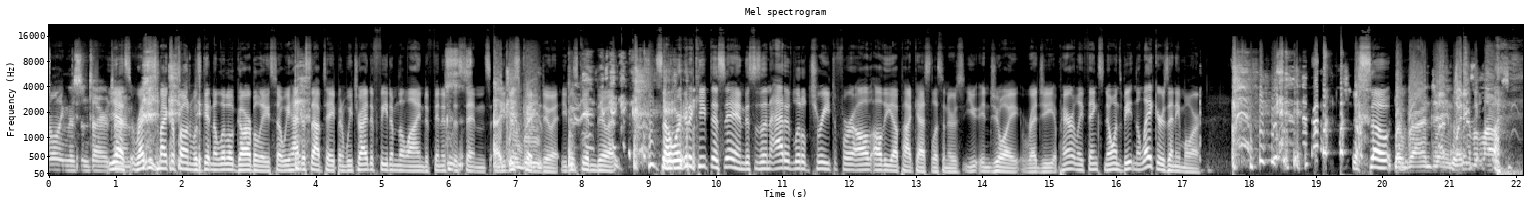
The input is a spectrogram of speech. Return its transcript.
rolling this entire time. Yes, Regi's microphone was getting a little garbly, so we had to stop tape, and we tried to feed him the line to finish the sentence, and I he just can't couldn't do it. He just couldn't do it. so we're gonna keep this in. This is an added little treat for all all the uh, podcast listeners. You enjoy Regi. Apparently thinks no one's beating the Lakers anymore. so LeBron James.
